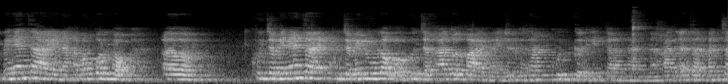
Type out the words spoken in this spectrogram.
ไม่แน่ใจนะคะบางคนบอกเออ คุณจะไม่แน่ใจ คุณจะไม่รู้หรอกว่าคุณจะฆ่าตัวตายไหมจนกระทั่งคุณเกิดเหตุการณ์นั้นนะคะ อาจารย์มั่นใจ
